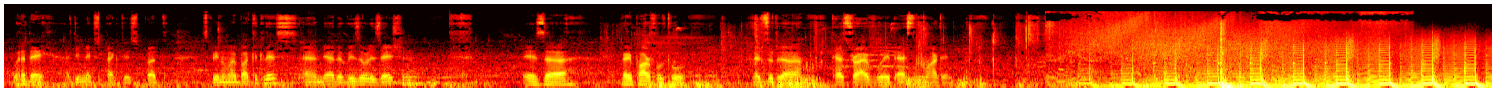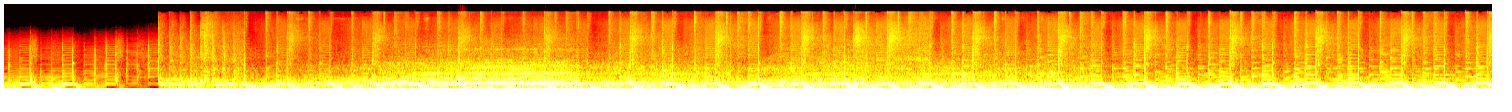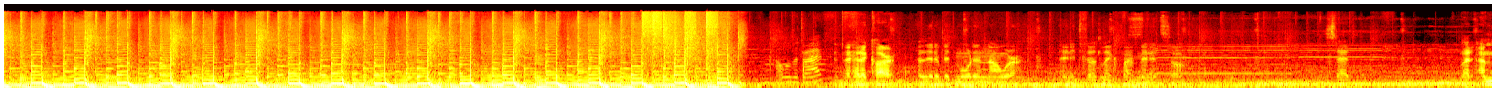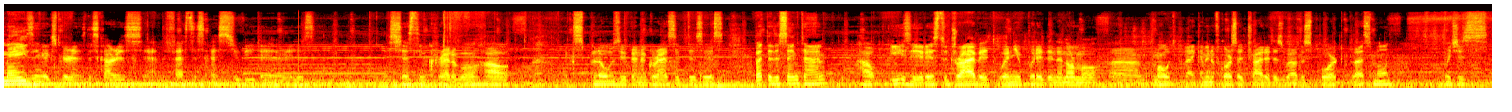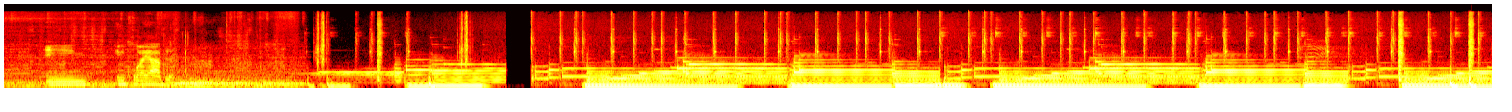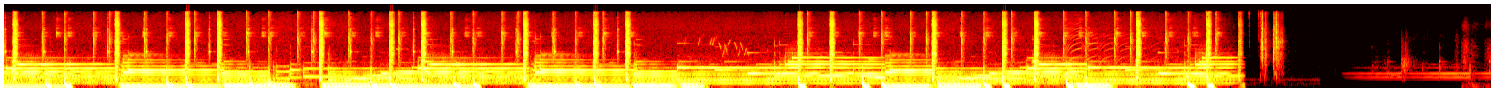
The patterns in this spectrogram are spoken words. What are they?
What a day. I didn't expect this, but it's been on my bucket list. And yeah, the visualization is a very powerful tool. Let's do the test drive with Aston Martin. Car a little bit more than an hour and it felt like five minutes so sad. But amazing experience this car is yeah, the fastest SUV there is. It's just incredible how explosive and aggressive this is but at the same time how easy it is to drive it when you put it in a normal uh, mode. Like I mean of course I tried it as well the sport plus mode which is in incroyable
